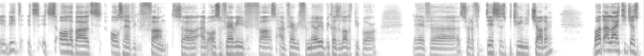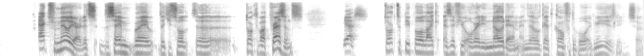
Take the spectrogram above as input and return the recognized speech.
indeed it's it's all about also having fun so i'm also very fast i'm very familiar because a lot of people they have a sort of a distance between each other. But i like to just act familiar. It's the same way that you saw uh, talked about presence. Yes. Talk to people like as if you already know them and they'll get comfortable immediately so.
